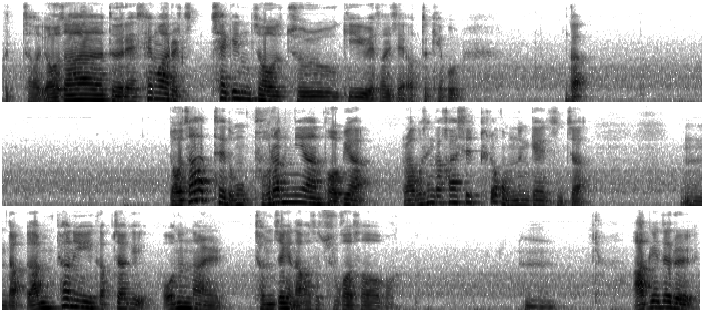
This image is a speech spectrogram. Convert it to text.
그쵸. 여자들의 생활을 책임져 주기 위해서 이제 어떻게 보 그러니까 여자한테 너무 불합리한 법이라고 생각하실 필요가 없는 게 진짜 음, 나, 남편이 갑자기 어느 날 전쟁에 나가서 죽어서 막 음, 아기들을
